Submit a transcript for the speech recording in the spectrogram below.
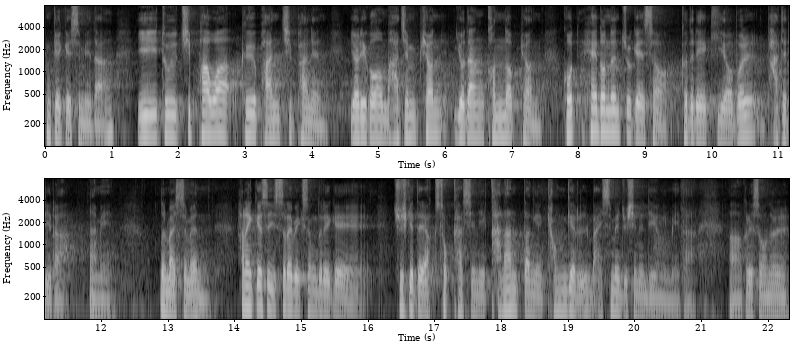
함께 읽겠습니다. 이 두 지파와 그 반 지파는 여리고 맞은편 요단 건너편 곧 해돋는 쪽에서 그들의 기업을 받으리라. 아멘. 오늘 말씀은 하나님께서 이스라엘 백성들에게 주시겠다 약속하신 이 가나안 땅의 경계를 말씀해 주시는 내용입니다. 아, 그래서 오늘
